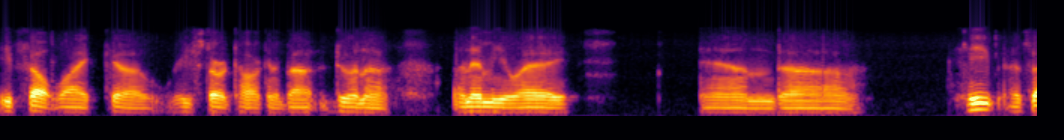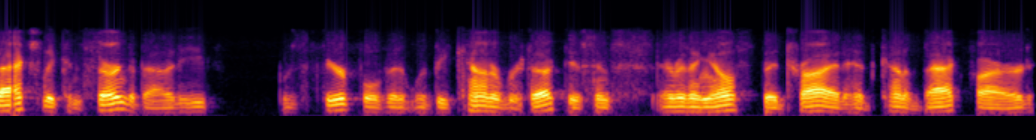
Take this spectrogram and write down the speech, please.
he felt like uh, he started talking about doing a an MUA, and uh, he was actually concerned about it. He was fearful that it would be counterproductive since everything else they'd tried had kind of backfired.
